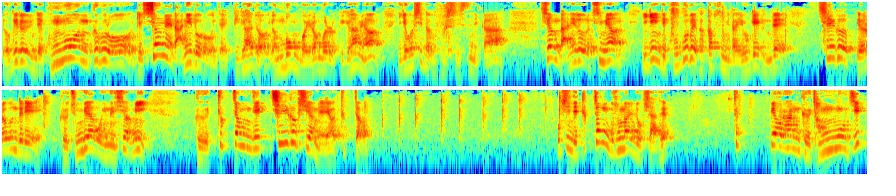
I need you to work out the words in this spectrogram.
여기를 이제 공무원급으로 이게 시험의 난이도로 이제 비교하죠. 연봉 뭐 이런 걸로 비교하면 이게 훨씬 더 높을 수 있으니까 시험 난이도로 치면 이게 이제 9급에 가깝습니다. 이게 근데 7급 여러분들이 그 준비하고 있는 시험이 그 특정직 7급 시험이에요. 특정. 혹시 이제 특정이 무슨 말인지 혹시 아세요? 특별한 그 정무직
